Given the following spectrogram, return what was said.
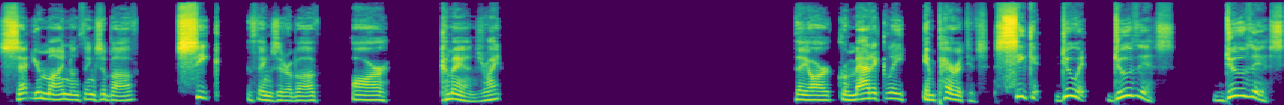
set your mind on things above, seek the things that are above, are commands, right? They are grammatically imperatives. Seek it, do it, do this. Do this.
